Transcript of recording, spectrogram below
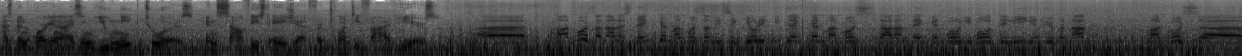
has been organizing unique tours in Southeast Asia for 25 years. Äh, man muss an alles denken, man muss an die Security denken, man muss daran denken, wo die Boote liegen über Nacht. Man muss äh,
